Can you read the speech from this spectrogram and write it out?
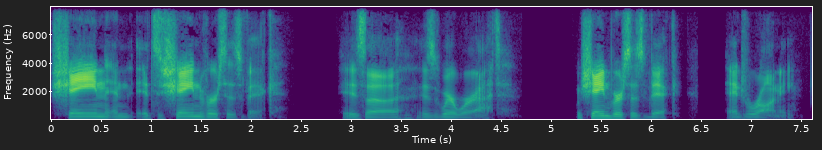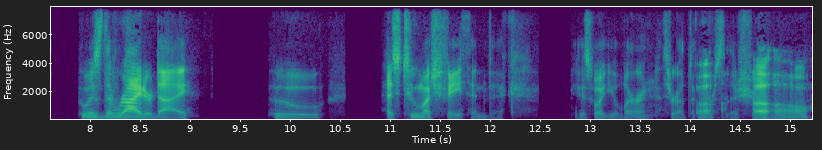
Shane and it's Shane versus Vic is uh is where we're at. Shane versus Vic and Ronnie, who is the ride or die, who has too much faith in Vic, is what you learn throughout the Uh, course of the show. Uh oh,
